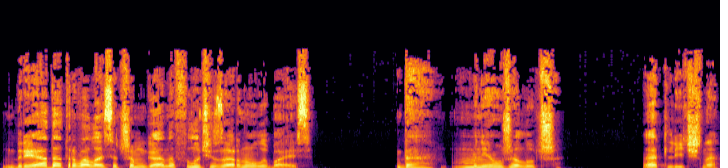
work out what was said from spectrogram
Дриада оторвалась от шамганов, лучезарно улыбаясь. «Да, мне уже лучше». «Отлично».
